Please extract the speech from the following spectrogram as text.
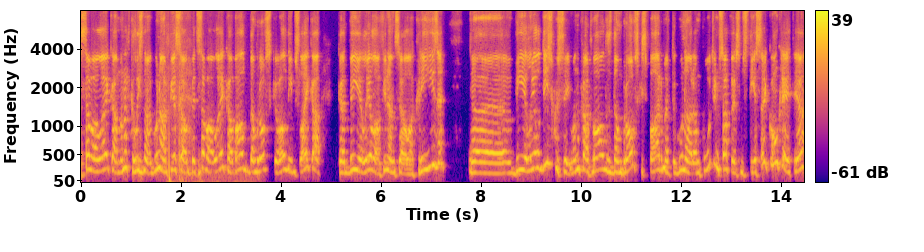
Savā laikā man atkal iznāk Gunārs piesaukt, bet savā laikā Valda Dombrovska valdības laikā, kad bija lielā finansiālā krīze, bija liela diskusija. Manuprāt, Valdis Dombrovskis pārmeta Gunāram Kūtrim satversmes tiesai konkrēti. Ja,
